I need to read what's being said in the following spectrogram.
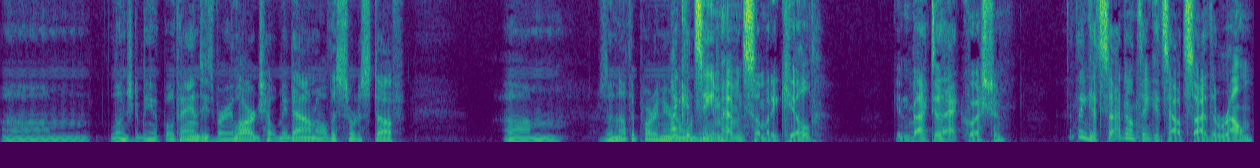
Um, lunged at me with both hands. He's very large, held me down, all this sort of stuff. Um, there's another part in here. I, I can see him having somebody killed. Getting back to that question. I think it's. I don't think it's outside the realm.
